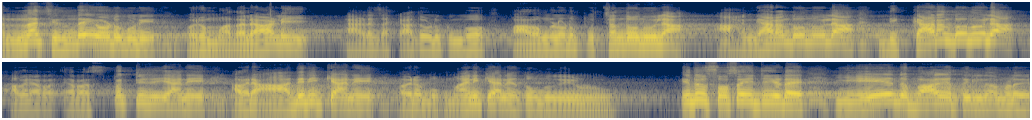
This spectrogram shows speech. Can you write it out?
എന്ന ചിന്തയോടുകൂടി ഒരു മുതലാളി അയാൾ സക്കാത്ത് കൊടുക്കുമ്പോൾ പാവങ്ങളോട് പുച്ഛം തോന്നൂല അഹങ്കാരം തോന്നൂല ധിക്കാരം തോന്നൂല. അവരെ റെസ്പെക്ട് ചെയ്യാനേ അവരെ ആദരിക്കാനേ അവരെ ബഹുമാനിക്കാനേ തോന്നുകയുള്ളൂ. ഇത് സൊസൈറ്റിയുടെ ഏത് ഭാഗത്തിൽ നമ്മൾ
